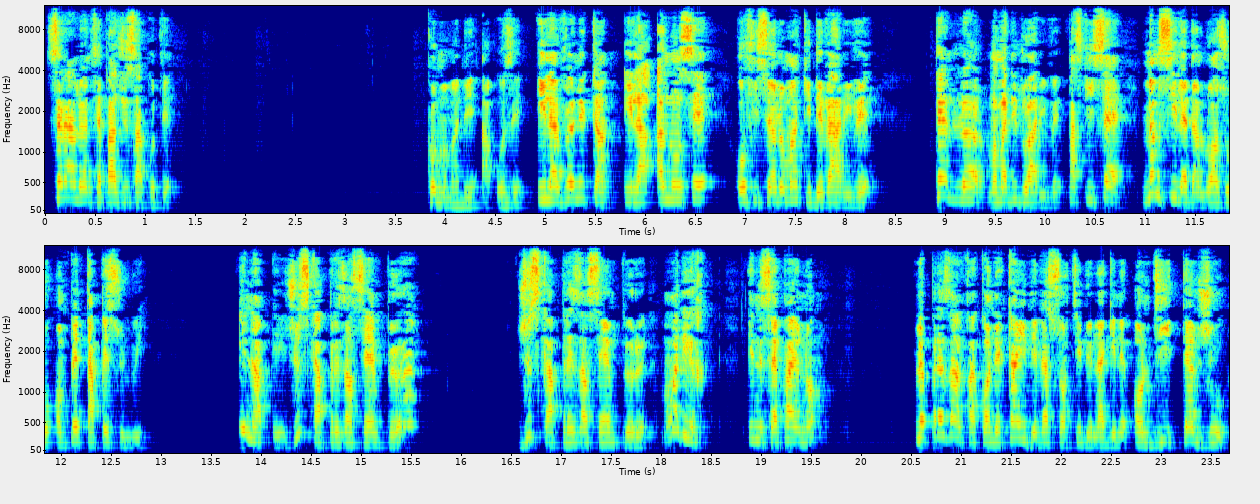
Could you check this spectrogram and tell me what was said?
Sierra Leone, c'est pas juste à côté. Comme Mamadi a osé. Il est venu quand Il a annoncé officiellement qui devait arriver, telle heure, Mamadi doit arriver, parce qu'il sait, même s'il est dans l'oiseau, on peut taper sur lui. Jusqu'à présent, c'est un peu Jusqu'à présent, c'est un peu Mamadi, il ne sait pas un homme. Le président Alpha Condé, quand il devait sortir de la Guinée, on dit tel jour,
